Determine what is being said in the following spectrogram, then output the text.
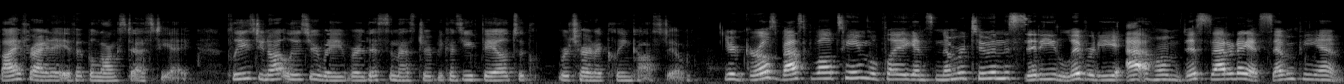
by Friday if it belongs to STA. Please do not lose your waiver this semester because you failed to return a clean costume. Your girls basketball team will play against number two in the city, Liberty, at home this Saturday at 7 p.m.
